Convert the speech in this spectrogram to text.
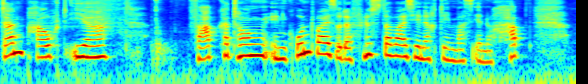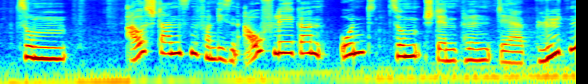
Dann braucht ihr Farbkarton in Grundweiß oder Flüsterweiß, je nachdem, was ihr noch habt, zum Ausstanzen von diesen Auflegern und zum Stempeln der Blüten.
